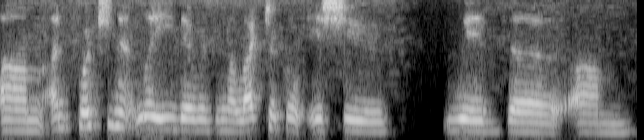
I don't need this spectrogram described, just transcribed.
Um, unfortunately, there was an electrical issue with the um,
